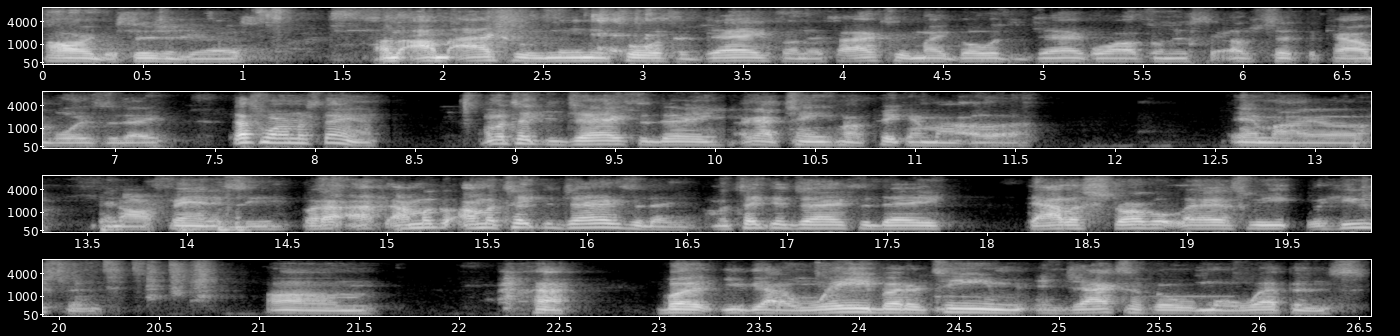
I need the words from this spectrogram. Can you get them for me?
hard decision, guys? I'm, I'm actually leaning towards the Jags on this. I actually might go with the Jaguars on this to upset the Cowboys today. That's where I'm gonna stand. I'm gonna take the Jags today. I gotta change my pick in my uh in my uh in our fantasy, but I, am gonna I'm gonna take the Jags today. I'm gonna take the Jags today. Dallas struggled last week with Houston, um, but you got a way better team in Jacksonville with more weapons.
